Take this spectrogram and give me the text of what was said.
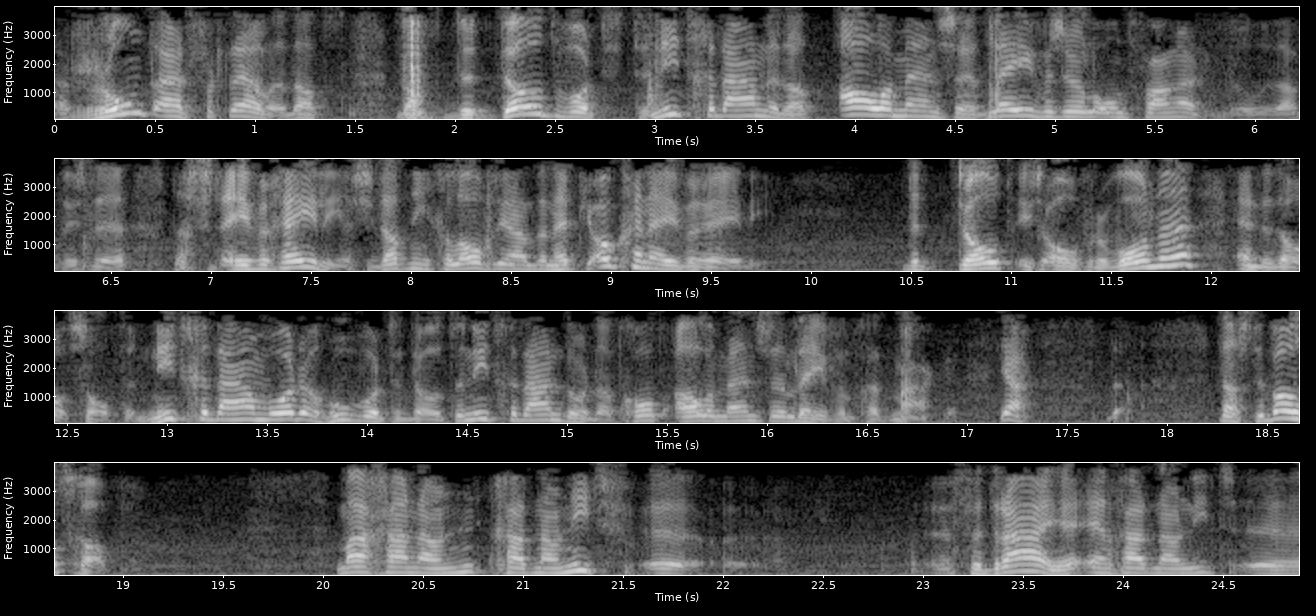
ronduit vertellen dat, dat de dood wordt teniet gedaan en dat alle mensen het leven zullen ontvangen. Dat, is de, dat is het evangelie. Als je dat niet gelooft, ja, dan heb je ook geen evangelie. De dood is overwonnen en de dood zal er niet gedaan worden. Hoe wordt de dood er niet gedaan? Doordat God alle mensen levend gaat maken. Ja, dat is de boodschap. Maar ga nou, ga het nou niet uh, verdraaien en ga nou niet uh,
